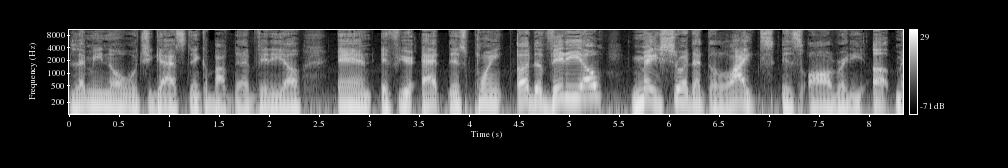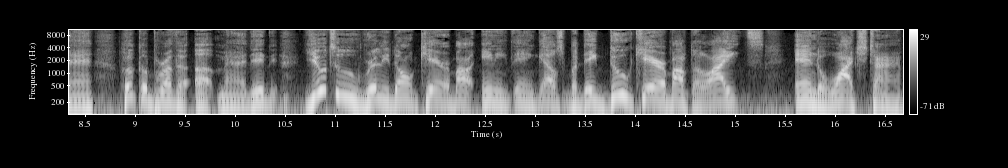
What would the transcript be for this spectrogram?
let me know what you guys think about that video. And if you're at this point of the video, make sure that the lights is already up, man. Hook a brother up, man. They, YouTube really don't care about anything else, but they do care about the lights and the watch time.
